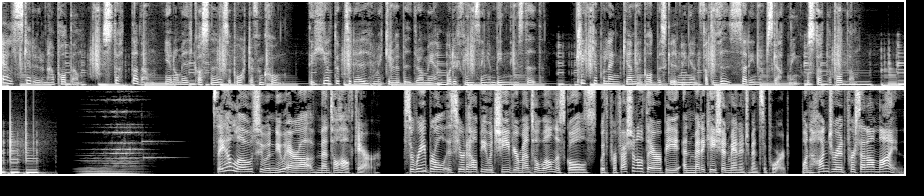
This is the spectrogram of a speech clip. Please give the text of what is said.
Älskar du den här podden? Stötta den genom IKAs nya supporterfunktion. Det är helt upp till dig hur mycket du vill bidra med och det finns ingen bindningstid. Klicka på länken i poddbeskrivningen för att visa din uppskattning och stötta podden. Say hello to a new era of mental health care. Cerebral is here to help you achieve your mental wellness goals with professional therapy and medication management support. 100% online.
